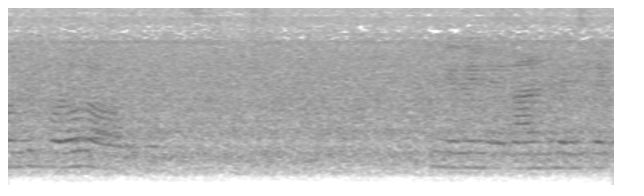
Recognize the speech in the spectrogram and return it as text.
కొంచెం గొడవ రావాలి. ఏదైనా ఎలాంటి హెయిర్ స్టైల్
